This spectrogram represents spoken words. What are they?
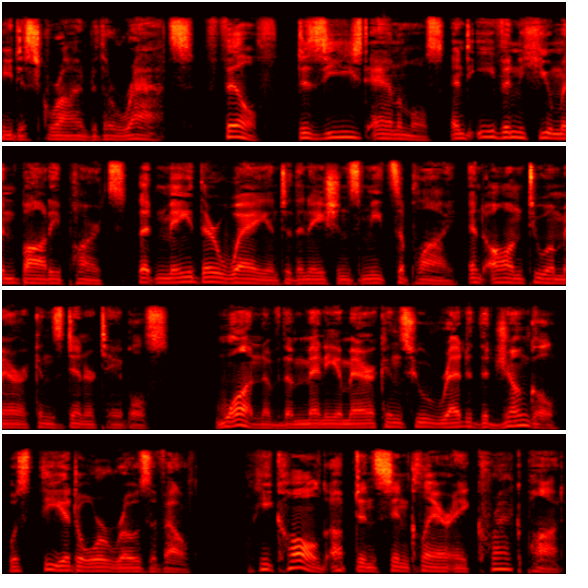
He described the rats, filth, diseased animals, and even human body parts that made their way into the nation's meat supply and onto Americans' dinner tables. One of the many Americans who read The Jungle was Theodore Roosevelt. He called Upton Sinclair a crackpot,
